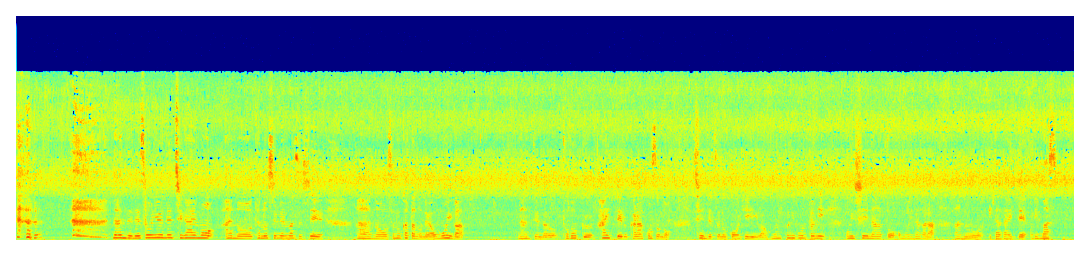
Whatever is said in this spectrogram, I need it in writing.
なんでねそういうね違いもあの楽しめますしあのその方のね思いが何て言うんだろう届く入ってるからこその真実のコーヒーは本当に本当に美味しいなと思いながらあのいただいております。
